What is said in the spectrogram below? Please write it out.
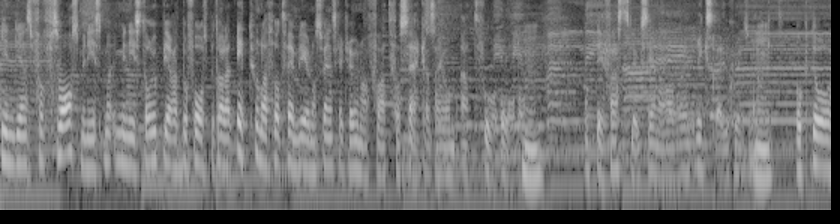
Indiens försvarsminister uppger att Bofors betalat 145 miljoner svenska kronor för att försäkra sig om att få order. Mm. Och det fastslogs senare av Riksrevisionsverket. Mm. Och då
